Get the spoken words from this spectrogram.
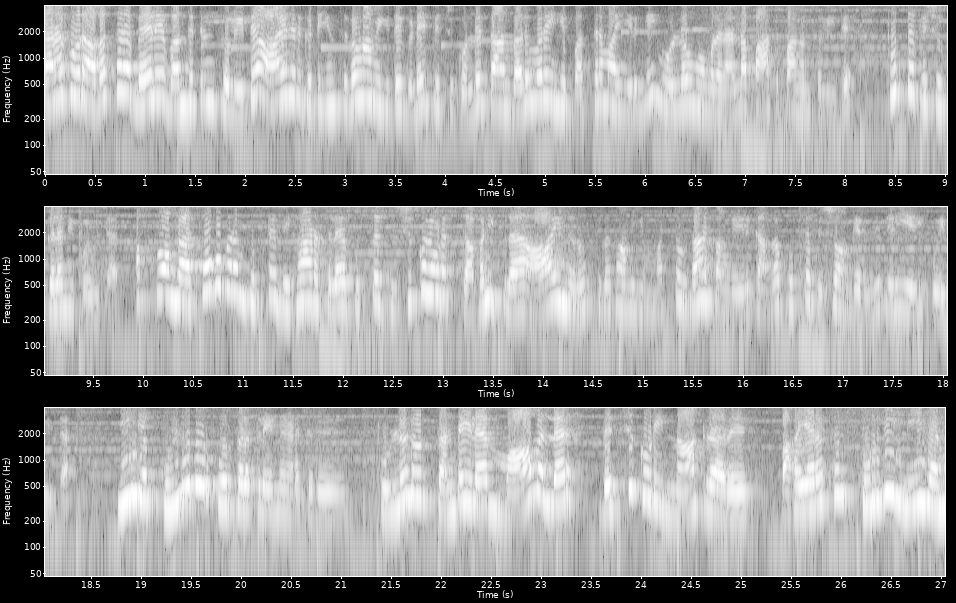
தனக்கு ஒரு அவசர வேலை வந்துட்டுன்னு சொல்லிட்டு ஆயனர்கிட்டையும் சிவகாமி கிட்ட விடைபெற்று கொண்டு தான் வரும் வரை இங்க பத்திரமா இருங்க. இங்க உள்ளவங்க உங்களை நல்லா பாத்துப்பாங்கன்னு சொல்லிட்டு புத்த பிஷு கிளம்பி போய்விட்டார். அப்போ அங்க அசோகபுரம் புத்த விகாரத்துல புத்த பிஷுக்களோட கவனிப்புல ஆயனரும் சிவகாமியும் மட்டும் தான் இப்ப அங்க இருக்காங்க. புத்த பிஷு அங்க இருந்து வெளியேறி போய்விட்டார். இங்க புள்ளலூர் போர்க்களத்துல என்ன நடக்குது? புள்ளலூர் சண்டையில மாமல்லர் வெச்சு கொடி நாட்டுறாரு. பகையரசன் துருவி நீதன்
